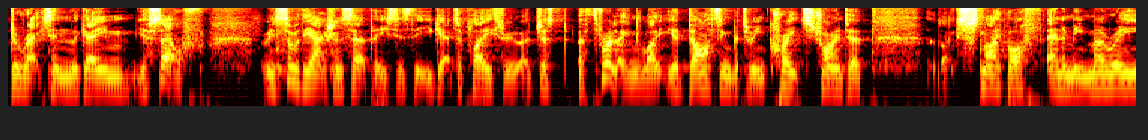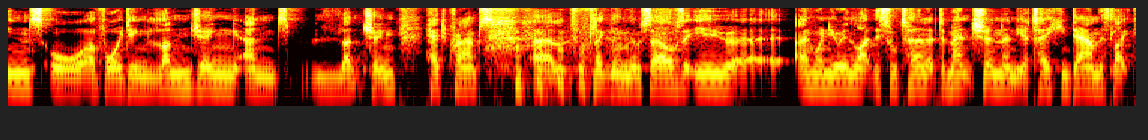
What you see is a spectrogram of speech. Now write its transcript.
directing the game yourself. I mean, some of the action set pieces that you get to play through are just thrilling. Like you're darting between crates, trying to like snipe off enemy marines, or avoiding lunging and lunching head crabs, uh, flinging themselves at you. Uh, and when you're in like this alternate dimension and you're taking down this like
